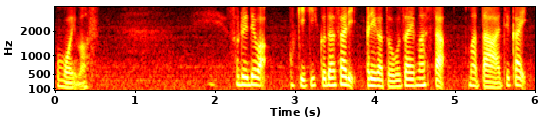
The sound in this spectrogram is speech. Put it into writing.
思いますそれではお聴きくださりありがとうございましたまた次回。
